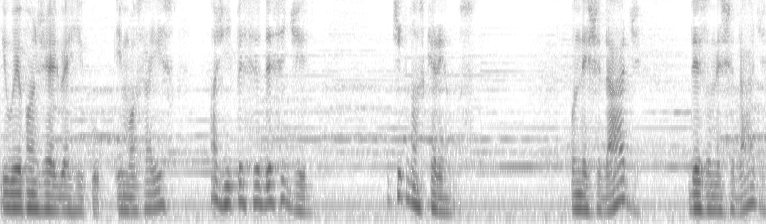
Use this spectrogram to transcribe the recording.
e o evangelho é rico em mostrar isso, a gente precisa decidir o que, que nós queremos? Honestidade? Desonestidade?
